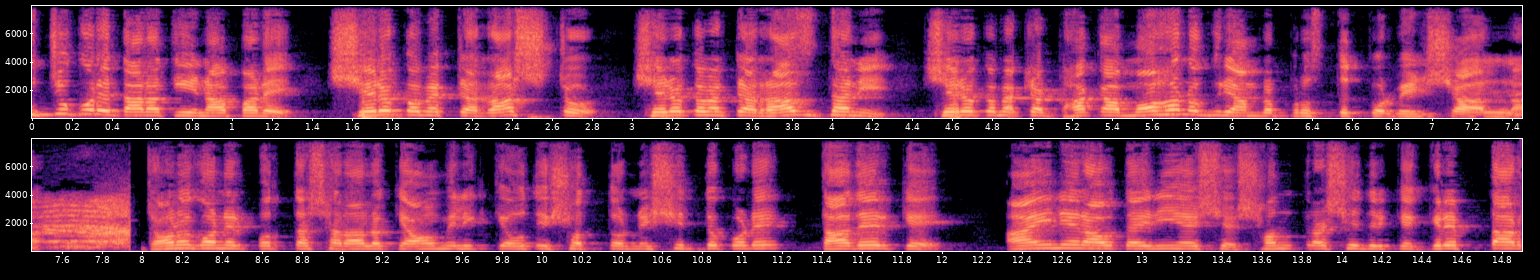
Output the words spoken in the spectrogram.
উঁচু করে দাঁড়াতে না পারে, সেরকম একটা রাষ্ট্র, সেরকম একটা রাজধানী, সেরকম একটা ঢাকা মহানগরী আমরা প্রস্তুত করব ইনশাআল্লাহ। জনগণের প্রত্যাশার আলোকে আওয়ামী লীগকে অতি সত্বর নিষিদ্ধ করে তাদেরকে আইনের আওতায় নিয়ে এসে সন্ত্রাসীদেরকে গ্রেপ্তার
